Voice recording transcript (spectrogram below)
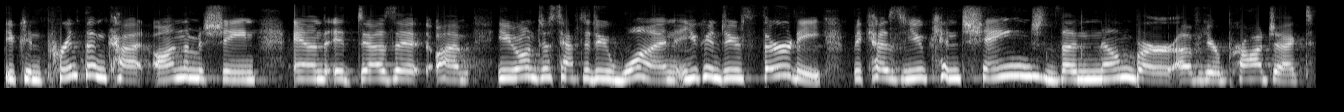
You can print and cut on the machine, and it does it. Um, you don't just have to do one. You can do 30 because you can change the number of your project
